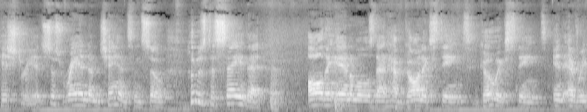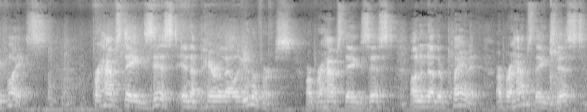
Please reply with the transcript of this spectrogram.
history. It's just random chance. And so, who's to say that all the animals that have gone extinct go extinct in every place? Perhaps they exist in a parallel universe, or perhaps they exist on another planet, or perhaps they exist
